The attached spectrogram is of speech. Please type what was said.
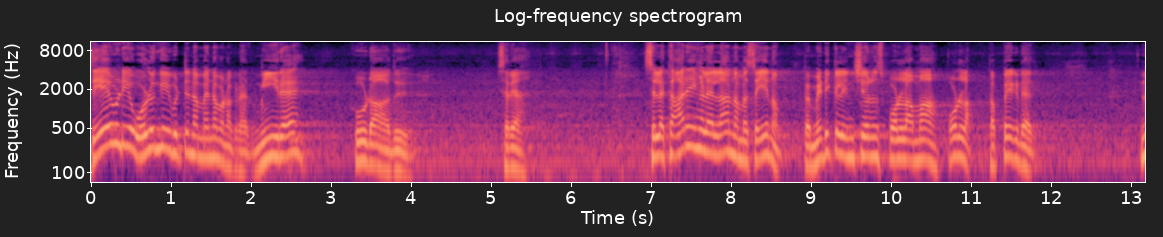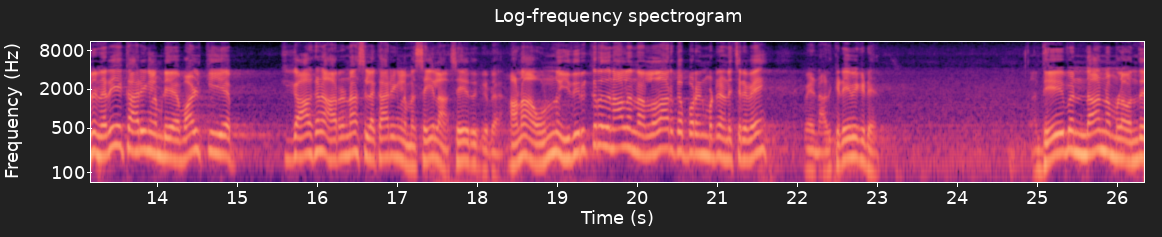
தேவனுடைய ஒழுங்கை விட்டு நம்ம என்ன பண்ணக்கூடாது? மீற கூடாது. சரியா? சில காரியங்களை எல்லாம் நம்ம செய்யணும். இப்போ மெடிக்கல் இன்சூரன்ஸ் போடலாமா? போடலாம். தப்பே கிடையாது. இன்னும் நிறைய காரியங்கள் நம்முடைய வாழ்க்கையை வாழ்க்கையைக்காக அரணா சில காரியங்கள் நம்ம செய்யலாம் செய்யறதுக்கிட்ட. ஆனால் ஒன்றும் இது இருக்கிறதுனால நல்லா இருக்க போகிறேன்னு மட்டும் நினச்சிடவே வேண்டாம். அது கிடையவே கிடையாது. தேவன் தான் நம்மளை வந்து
